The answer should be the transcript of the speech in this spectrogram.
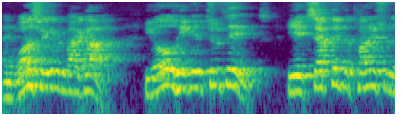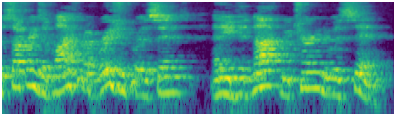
and was forgiven by God, he, oh, he did two things. He accepted the punishment, the sufferings of life in reparation for his sins, and he did not return to his sin.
